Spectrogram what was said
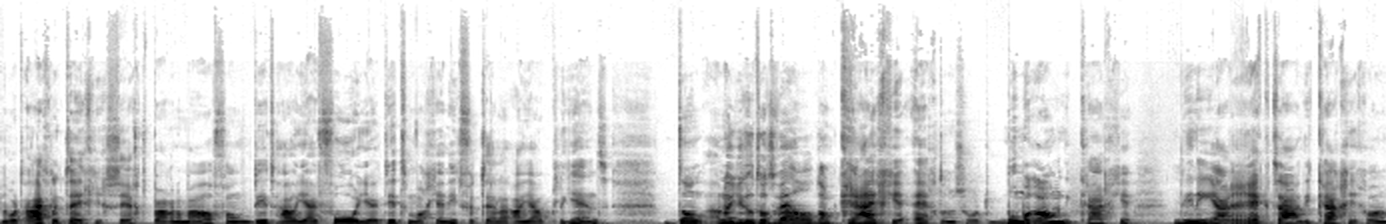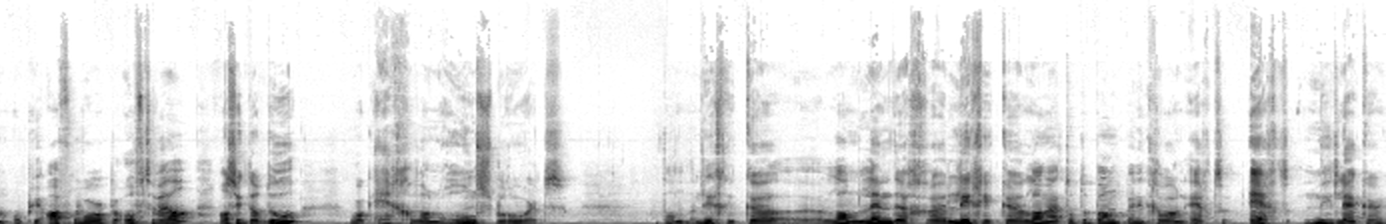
er wordt eigenlijk tegen je gezegd, paranormaal, van dit hou jij voor je, dit mag jij niet vertellen aan jouw cliënt dan, nou, je doet dat wel, dan krijg je echt een soort boemerang. Die krijg je linea recta, die krijg je gewoon op je afgeworpen. Oftewel, als ik dat doe, word ik echt gewoon hondsberoerd. Dan lig ik uh, lamlendig, uh, lig ik uh, lang uit op de bank. Ben ik gewoon echt, echt niet lekker.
